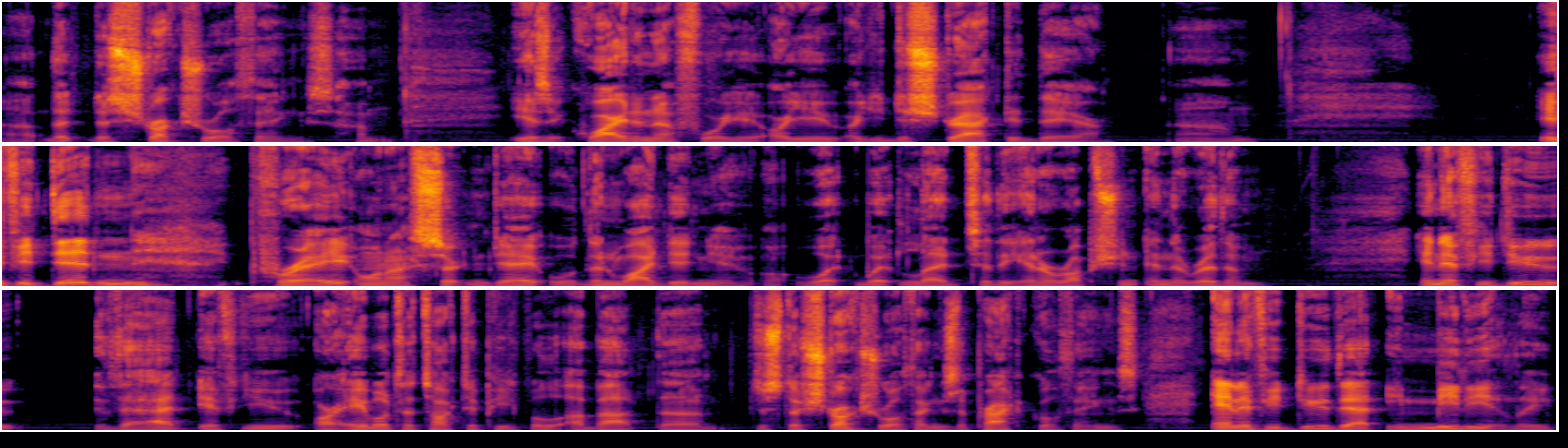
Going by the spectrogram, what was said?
uh, the, the structural things. Um, is it quiet enough for you? Are you are you distracted there? If you didn't pray on a certain day, well, then why didn't you? What what led to the interruption in the rhythm? And if you do that, if you are able to talk to people about the just the structural things, the practical things, and if you do that immediately,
